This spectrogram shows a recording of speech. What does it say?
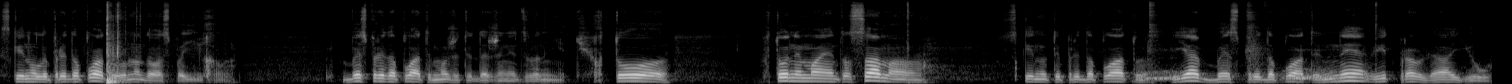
Скинули предоплату, вона до вас поїхала. Без предоплати можете навіть не дзвонити. Хто, хто не має до самого скинути предоплату. Я без предоплати не відправляю.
